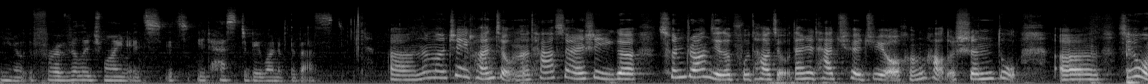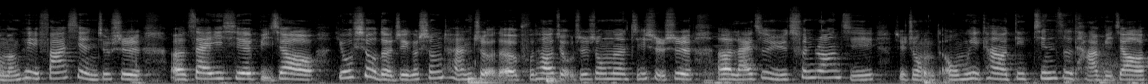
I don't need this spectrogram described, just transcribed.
you know for a village wine, it's it's it has to be one of the best. 呃，那么这款酒呢，它虽然是一个村庄级的葡萄酒，但是它却具有很好的深度。呃，所以我们可以发现，就是呃，在一些比较优秀的这个生产者的葡萄酒之中呢，即使是呃来自于村庄级这种，我们可以看到金金字塔比较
